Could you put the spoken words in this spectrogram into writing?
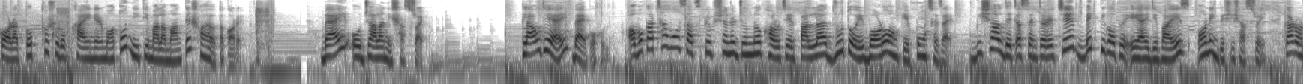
করা তথ্য সুরক্ষা আইনের মতো নীতিমালা মানতে সহায়তা করে। ব্যয় ও জ্বালানি সাশ্রয়। ক্লাউড এআই ব্যয়বহুল। অবকাঠামো সাবস্ক্রিপশনের জন্য খরচের পাল্লা দ্রুতই বড় অঙ্কে পৌঁছে যায়। বিশাল ডেটা সেন্টারের চেয়ে ব্যক্তিগত এআই ডিভাইস অনেক বেশি সাশ্রয়ী, কারণ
